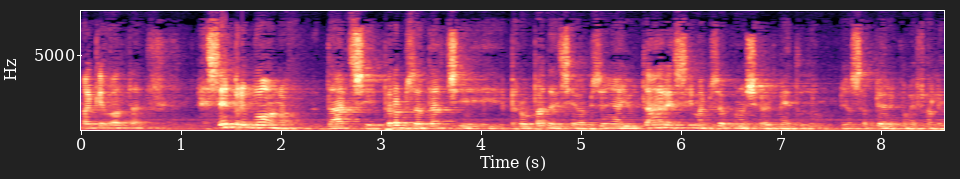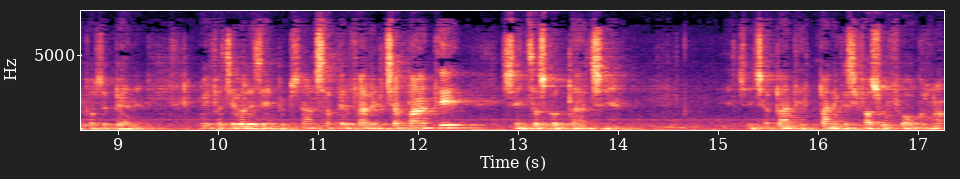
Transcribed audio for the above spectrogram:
Qualche volta è sempre buono darci, però bisogna darci, Prabhupada diceva bisogna aiutare, sì, ma bisogna conoscere il metodo, bisogna sapere come fare le cose bene. Lui faceva l'esempio, bisogna saper fare il ciapati senza scottarci c'è il ciapati, il pane che si fa sul fuoco, no?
